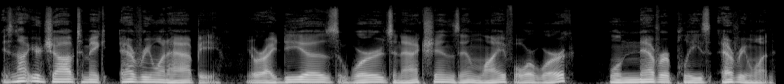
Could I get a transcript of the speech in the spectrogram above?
It's not your job to make everyone happy. Your ideas, words, and actions in life or work will never please everyone.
